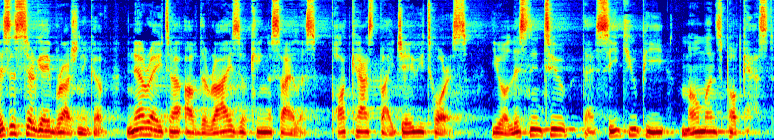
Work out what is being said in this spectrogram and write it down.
This is Sergei Brajnikov, narrator of The Rise of King Asilas, podcast by JV Torres. You are listening to the CQP Moments Podcast.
